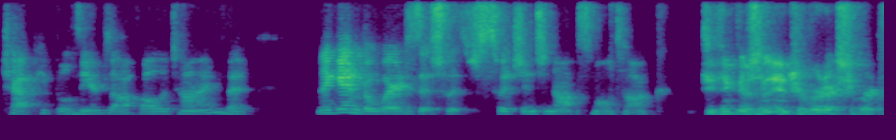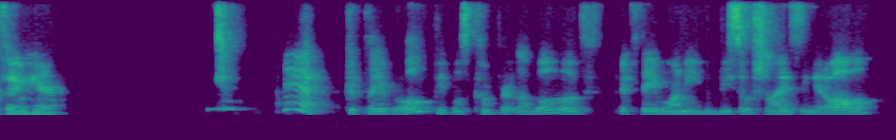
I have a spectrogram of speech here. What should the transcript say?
chat people's ears off all the time. But and again, but where does it switch switch into not small talk? do you think there's an introvert extrovert thing here? Yeah, could play a role, people's comfort level of if they want to even be socializing at all.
